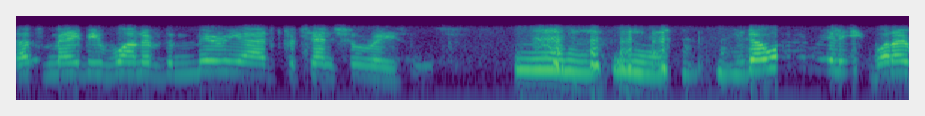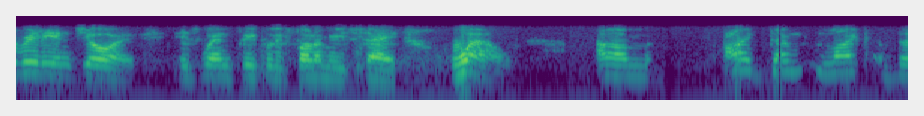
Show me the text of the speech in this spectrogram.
Of the, that's maybe one of the myriad potential reasons. Many, many You know what I really what I really enjoy is when people who follow me say, "Well, um, I don't like the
